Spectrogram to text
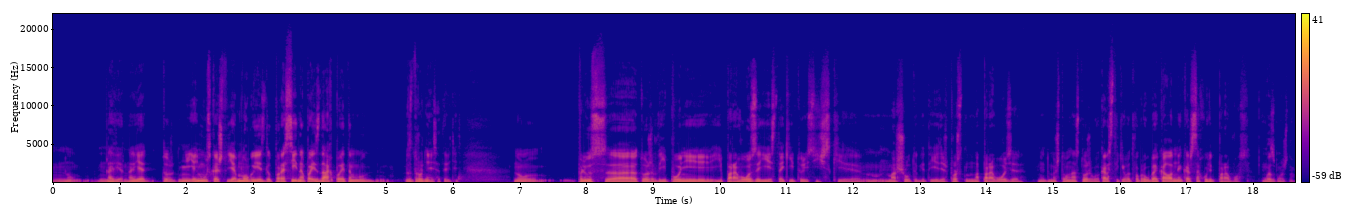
Ну, наверное. Я, тоже, я не могу сказать, что я много ездил по России на поездах, поэтому затрудняюсь ответить. Ну, плюс э, тоже в Японии и паровозы есть такие туристические маршруты, где ты едешь просто на паровозе. Я думаю, что у нас тоже как раз-таки вот вокруг Байкала, мне кажется, ходит паровоз. Возможно.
